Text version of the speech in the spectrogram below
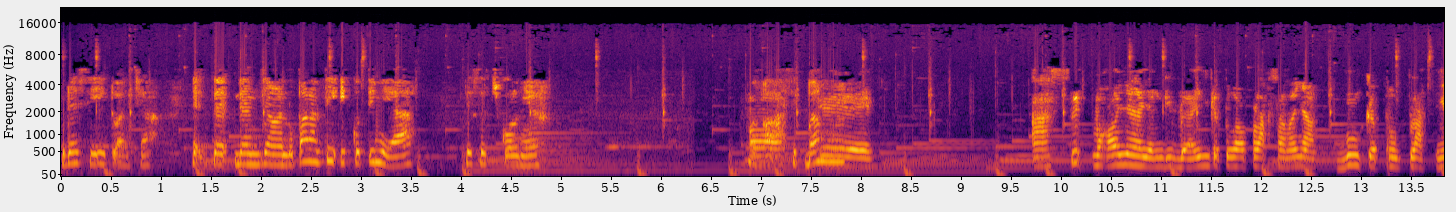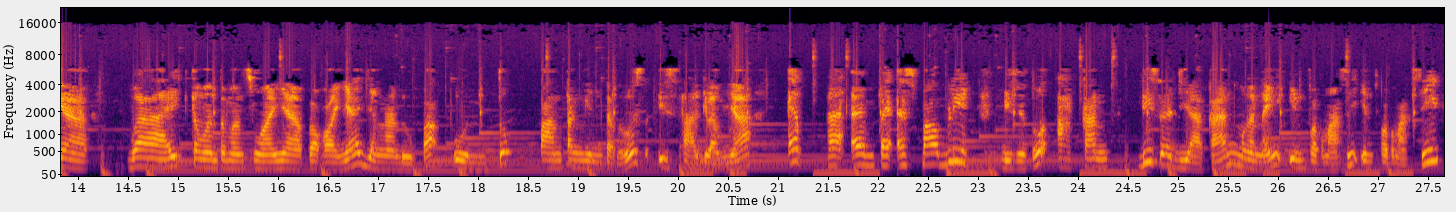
Udah sih itu aja. Dan jangan lupa nanti ikutin ya Research School-nya. Bakal oh, asik banget. Asik pokoknya yang dibayin ketua pelaksananya, bu ketuplaknya. Baik teman-teman semuanya, pokoknya jangan lupa untuk pantengin terus Instagramnya at HMPS Public. Di situ akan disediakan mengenai informasi-informasi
